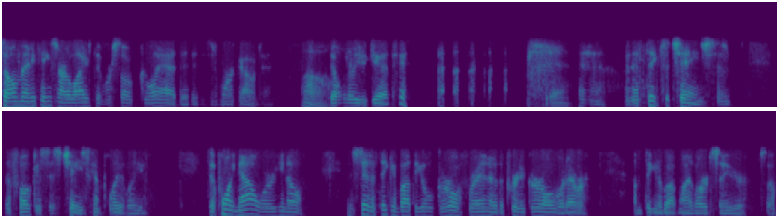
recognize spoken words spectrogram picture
so many things in our life that we're so glad that it didn't work out. oh, The older you get. yeah, Yeah, and then things have changed. And the focus has changed completely to a point now where you know, instead of thinking about the old girlfriend or the pretty girl or whatever, I'm thinking about my Lord Savior. So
